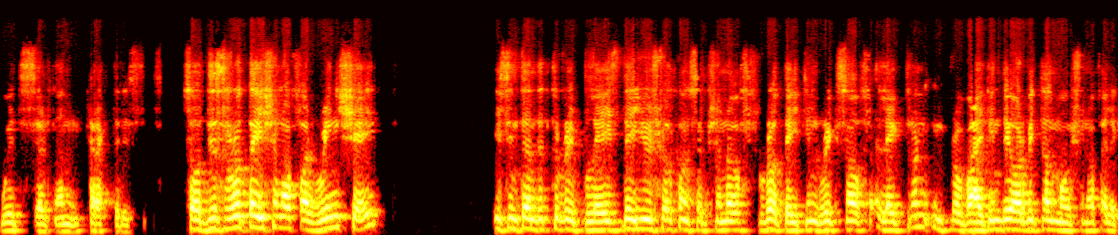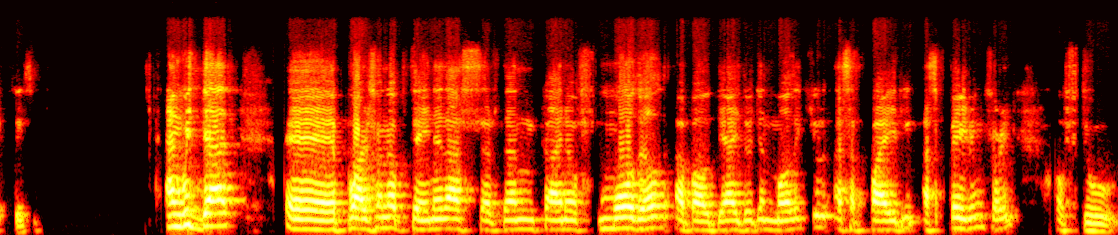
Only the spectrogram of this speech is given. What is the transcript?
with certain characteristics. So this rotation of a ring shape is intended to replace the usual conception of rotating rings of electron in providing the orbital motion of electricity. And with that, uh, Parson obtained a certain kind of model about the hydrogen molecule as a pairing, as pairing sorry, of two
